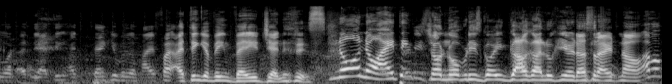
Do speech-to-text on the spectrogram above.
What, I, thi- I think I thank you for the high five. I think you're being very generous. no, no, I think. Pretty sure nobody's going gaga looking at us right now. I'm a?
